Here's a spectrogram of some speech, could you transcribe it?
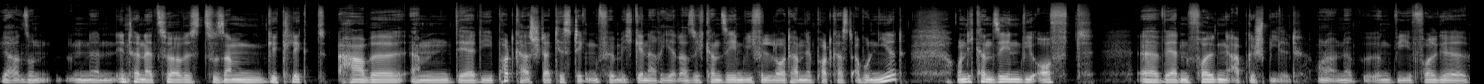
ja, so einen Internet-Service zusammengeklickt habe, ähm, der die Podcast-Statistiken für mich generiert. Also ich kann sehen, wie viele Leute haben den Podcast abonniert und ich kann sehen, wie oft äh, werden Folgen abgespielt. Oder eine, irgendwie Folge,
